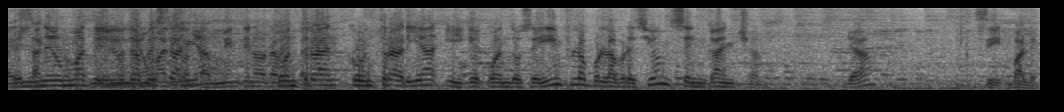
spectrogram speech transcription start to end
el Exacto. neumático el tiene otra neumático pestaña tiene otra contra- contraria y que cuando se infla por la presión se enganchan. ¿Ya? Sí, Vale.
